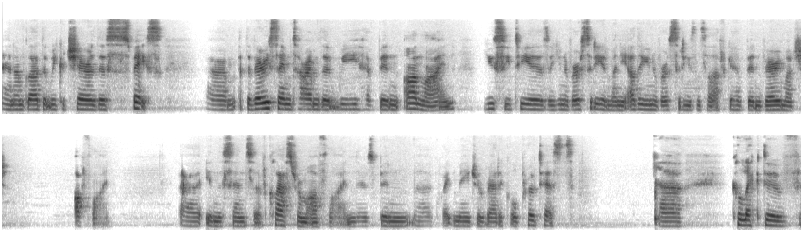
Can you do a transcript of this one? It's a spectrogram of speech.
And I'm glad that we could share this space um, at the very same time that we have been online, UCT as a university and many other universities in South Africa have been very much offline uh, in the sense of classroom offline. There's been uh, quite major radical protests, uh, collective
